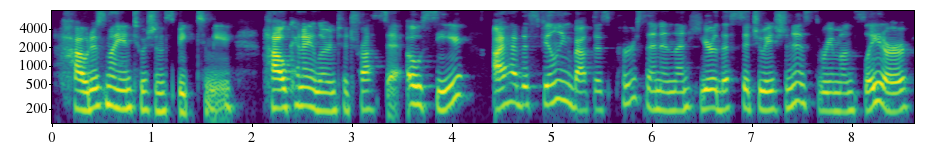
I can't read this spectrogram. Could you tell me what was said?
How does my intuition speak to me? How can I learn to trust it? Oh, see, I had this feeling about this person, and then here this situation is three months later.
